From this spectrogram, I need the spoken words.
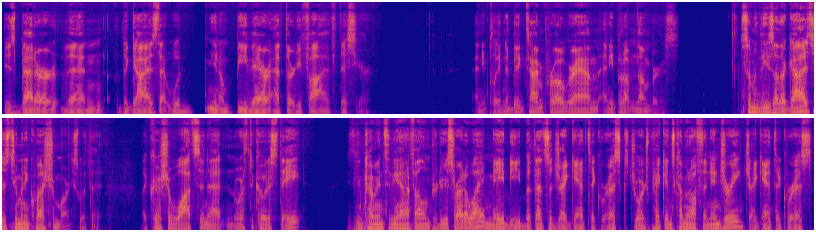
is better than the guys that would you know be there at 35 this year. And he played in a big time program, and he put up numbers. Some of these other guys, there's too many question marks with it like Christian Watson at North Dakota State. He's going to come into the NFL and produce right away? Maybe, but that's a gigantic risk. George Pickens coming off an injury, gigantic risk.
